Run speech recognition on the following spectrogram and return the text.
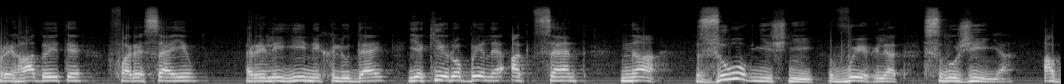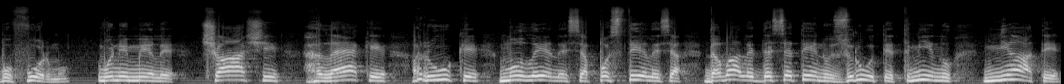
Пригадуєте фарисеїв, релігійних людей, які робили акцент на зовнішній вигляд служіння або форму. Вони мили чаші, глеки, руки, молилися, постилися, давали десятину, зрути, тміну, м'яти.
